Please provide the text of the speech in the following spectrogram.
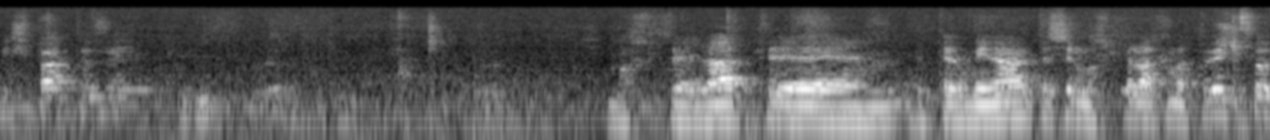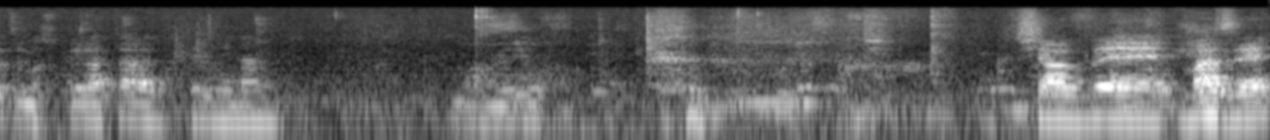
המשפט הזה? מכפלת אה, דטרמיננטה של מכפלת מטריצות זה מכפלת הדטרמיננטה. עכשיו, אה, מה זה?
